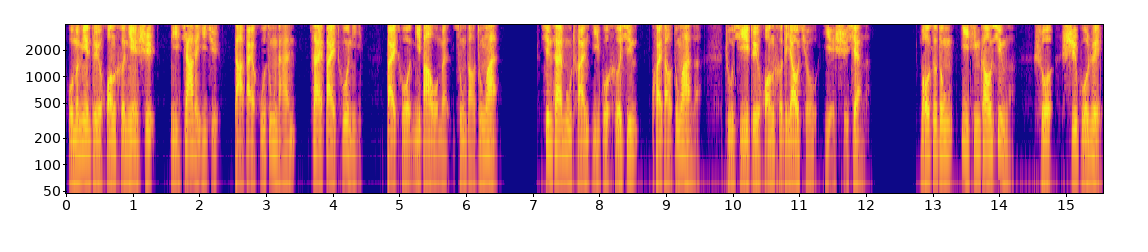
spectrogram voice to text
我们面对黄河念诗，你加了一句‘打败胡宗南’，再拜托你，拜托你把我们送到东岸。现在木船已过河心，快到东岸了。”主席对黄河的要求也实现了。毛泽东一听高兴了，说：“石国瑞，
